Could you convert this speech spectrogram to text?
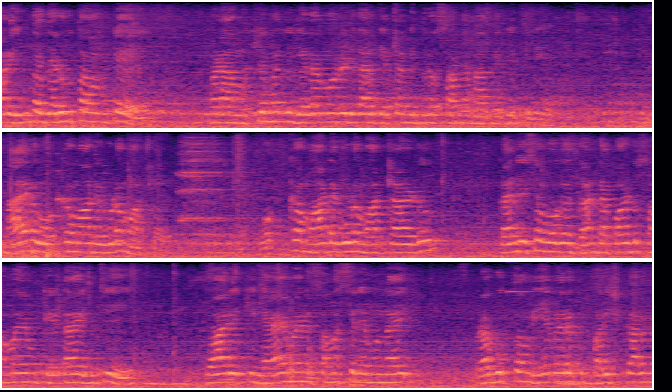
మరి ఇంత జరుగుతూ ఉంటే మన ముఖ్యమంత్రి జగన్మోహన్ రెడ్డి గారికి ఎట్లా నిద్ర వస్తుందో నాకైతే తెలియదు. ఆయన ఒక్క మాట కూడా మాట్లాడు ఒక్క మాట కూడా మాట్లాడు కనీసం ఒక గంట పాటు సమయం కేటాయించి వారికి న్యాయమైన సమస్యలు ఏమున్నాయి? ప్రభుత్వం ఏ మేరకు పరిష్కారం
